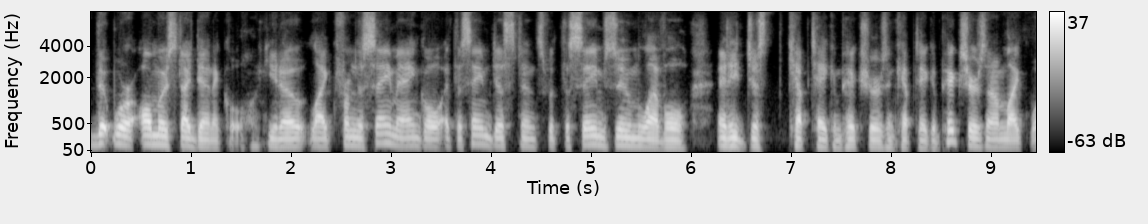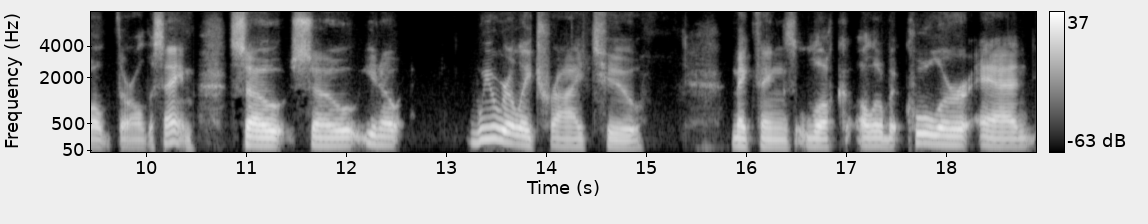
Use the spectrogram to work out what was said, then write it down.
that were almost identical, you know, like from the same angle at the same distance with the same zoom level. And he just kept taking pictures and kept taking pictures. And I'm like, well, they're all the same. So, so, you know, we really try to make things look a little bit cooler and,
